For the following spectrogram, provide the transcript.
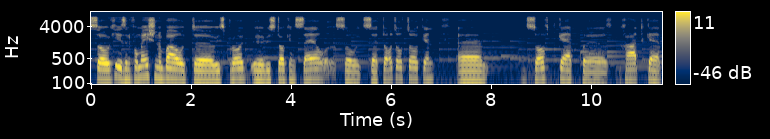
so here's information about uh, this pro uh, this token sale so it's a total token um, soft cap uh, hard cap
